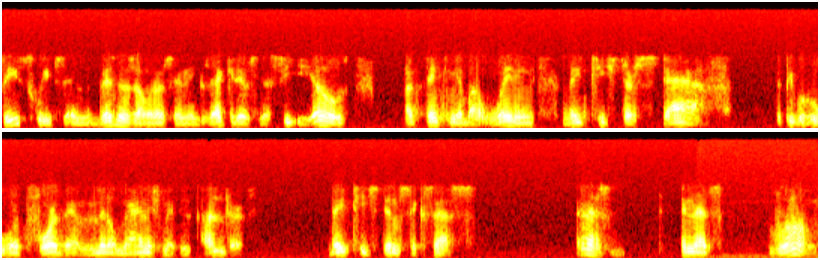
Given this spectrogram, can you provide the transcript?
C-suites and the business owners and the executives and the CEOs are thinking about winning, they teach their staff, the people who work for them, middle management and under, they teach them success, and that's and that's wrong.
